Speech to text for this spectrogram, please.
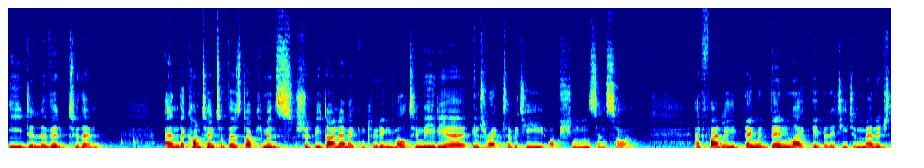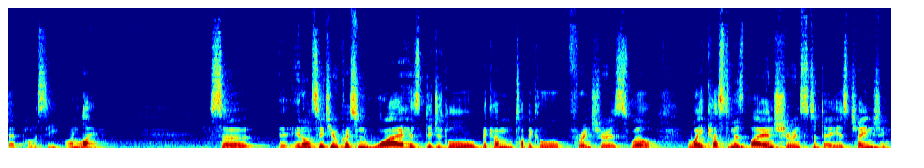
e delivered to them and the content of those documents should be dynamic, including multimedia, interactivity options, and so on. And finally, they would then like the ability to manage that policy online. So, in answer to your question, why has digital become topical for insurers? Well, the way customers buy insurance today is changing.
